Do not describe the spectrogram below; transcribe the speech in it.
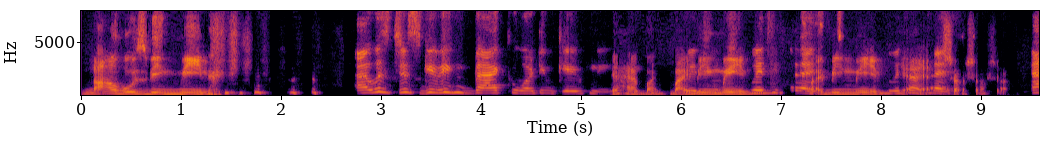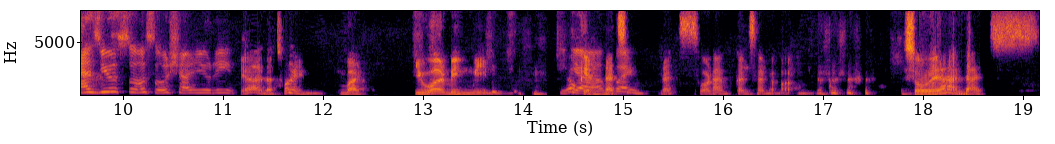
now who's being mean? I was just giving back what you gave me. yeah but by With- being mean. With by being mean. With yeah, yeah sure sure sure. As you sow, so shall you reap. yeah that's fine. But you were being mean okay yeah, that's but that's what i'm concerned about so yeah that's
